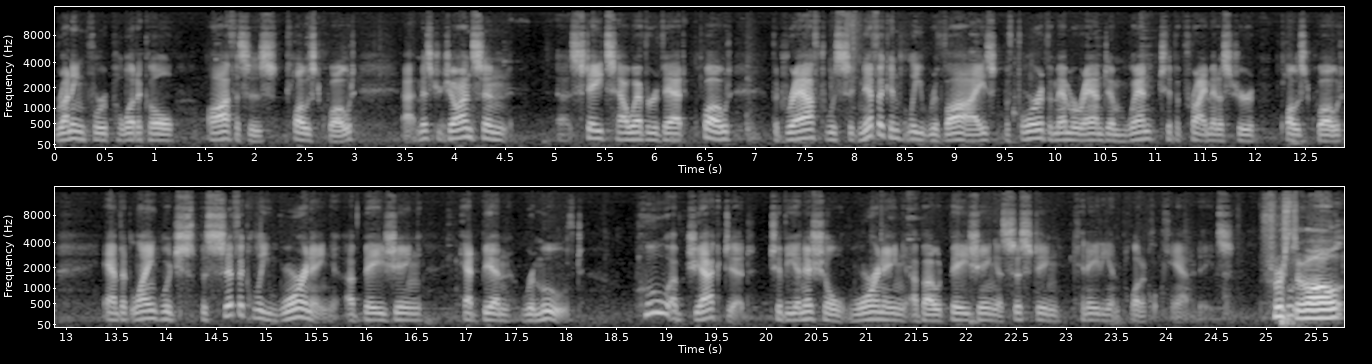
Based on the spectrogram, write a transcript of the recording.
running for political offices, closed quote. Uh, Mr. Johnson uh, states, however, that, quote, the draft was significantly revised before the memorandum went to the Prime Minister, closed quote, and that language specifically warning of Beijing had been removed. Who objected to the initial warning about Beijing assisting Canadian political candidates? First of all,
